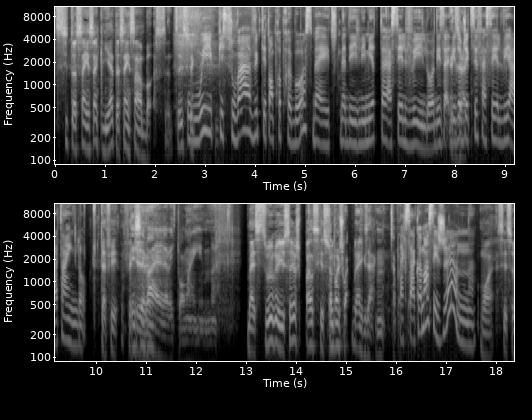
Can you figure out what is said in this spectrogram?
si tu as 500 clients, tu as 500 boss. Oui, puis souvent, vu que tu es ton propre boss, ben, tu te mets des limites assez élevées, là, des, objectifs assez élevés à atteindre. Là. Tout à fait. Fait que, sévère avec toi-même. Ben, si tu veux réussir, je pense que T'as pas le choix. Ben, exact. Hum, t'as pas Fait le que choix. ça a commencé jeune. Oui, c'est ça.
